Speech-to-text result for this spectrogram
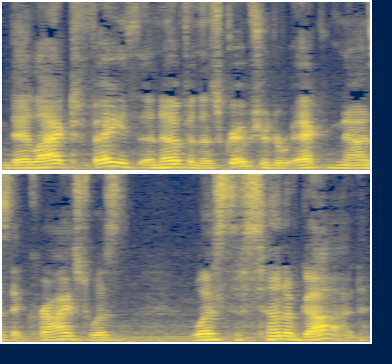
They lacked faith enough in the Scripture to recognize that Christ was was the Son of God.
